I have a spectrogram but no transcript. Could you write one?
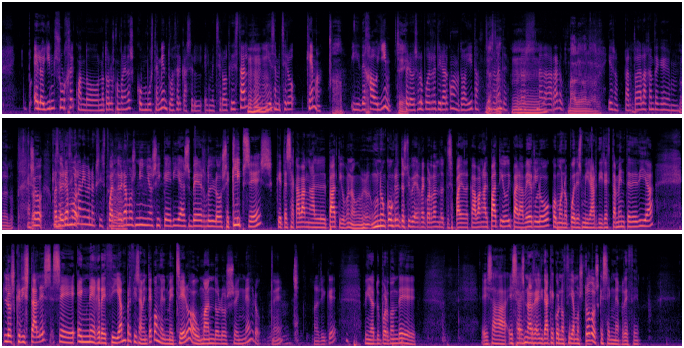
El hollín surge cuando no todos los componentes combusten bien. Tú acercas el, el mechero al cristal Ujú. y ese mechero quema Ah, y deja hollín. Sí. Pero eso lo puedes retirar con una toallita, Ya está. simplemente. No es nada raro. vale, vale, vale. Y eso, para toda la gente que, Bueno. Eso, que se cuando piense éramos, que la nieve no existe. cuando éramos niños y querías ver los eclipses que te sacaban al patio, bueno, uno en concreto estuve recordando, te sacaban al patio y para verlo, como no puedes mirar directamente de día, los cristales se ennegrecían precisamente con el mechero, ahumándolos en negro. ¿eh? Así que, mira tú por dónde... Esa, esa es una realidad que conocíamos todos, que se ennegrece.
